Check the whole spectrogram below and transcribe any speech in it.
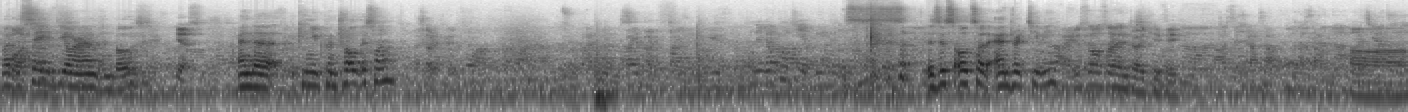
But the same DRM in both. Yes. And uh, can you control this one? Sure. Is this also the Android TV? It's also Android TV. Uh,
